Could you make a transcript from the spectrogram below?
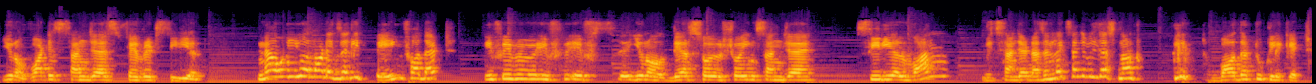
you know what is sanjay's favorite serial now you are not exactly paying for that if if if you know they are so showing Sanjay serial one, which Sanjay doesn't like, Sanjay will just not click, bother to click it,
